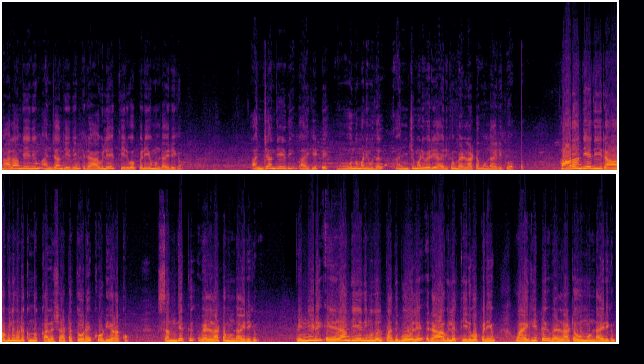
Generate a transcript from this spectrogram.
നാലാം തീയതിയും അഞ്ചാം തീയതിയും രാവിലെ തിരുവപ്പനയും ഉണ്ടായിരിക്കും. അഞ്ചാം തീയതി വൈകിട്ട് മൂന്ന് മണി മുതൽ അഞ്ച് മണി വരെ ആയിരിക്കും വെള്ളാട്ടം ഉണ്ടായിരിക്കുക. ആറാം തീയതി രാവിലെ നടക്കുന്ന കലശാട്ടത്തോടെ കൊടിയിറക്കും. സന്ധ്യക്ക് വെള്ളാട്ടം ഉണ്ടായിരിക്കും പിന്നീട് ഏഴാം തീയതി മുതൽ പതിപോലെ പോലെ രാവിലെ തിരുവപ്പനയും വൈകിട്ട് വെള്ളാട്ടവും ഉണ്ടായിരിക്കും.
